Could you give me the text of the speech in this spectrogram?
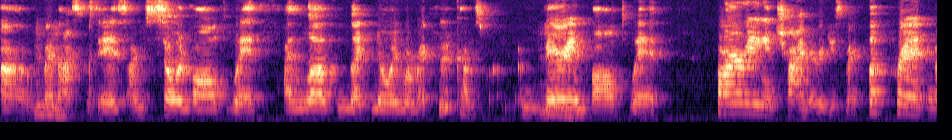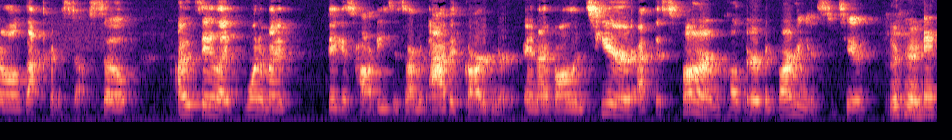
um, my Mhm. master's is I'm so involved with, I love like knowing where my food comes from. I'm very Mm. involved with farming and trying to reduce my footprint and all that kind of stuff. So I would say like one of my biggest hobbies is I'm an avid gardener and I volunteer at this farm called Urban Farming Institute. okay.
